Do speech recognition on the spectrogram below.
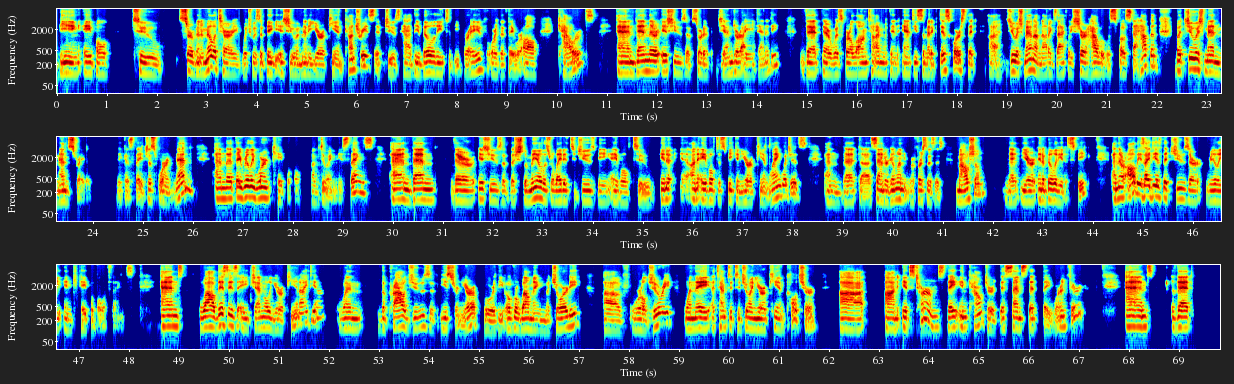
being able to serve in a military, which was a big issue in many European countries, if Jews had the ability to be brave or that they were all cowards. And then there are issues of sort of gender identity that there was for a long time within anti Semitic discourse that uh, Jewish men, I'm not exactly sure how it was supposed to happen, but Jewish men menstruated because they just weren't men and that they really weren't capable of doing these things. And then there are issues of the schlemiel is related to Jews being able to, in, unable to speak in European languages, and that uh, Sander Gilman refers to this as mauscheln, that your inability to speak. And there are all these ideas that Jews are really incapable of things. And while this is a general European idea, when the proud Jews of Eastern Europe, who were the overwhelming majority of world Jewry, when they attempted to join European culture uh, on its terms, they encountered this sense that they were inferior and that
